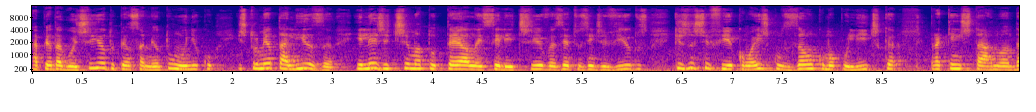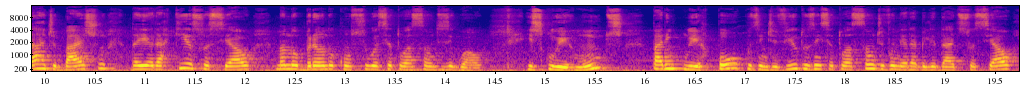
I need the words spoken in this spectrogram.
A pedagogia do pensamento único instrumentaliza e legitima tutelas seletivas entre os indivíduos que justificam a exclusão como política para quem está no andar de baixo da hierarquia social, manobrando com sua situação desigual. Excluir muitos para incluir poucos indivíduos em situação de vulnerabilidade social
